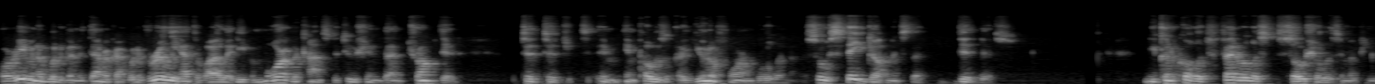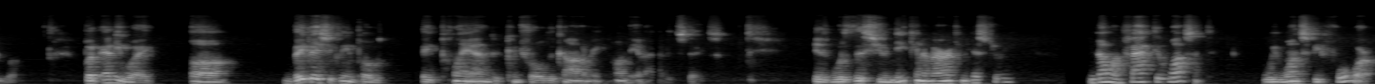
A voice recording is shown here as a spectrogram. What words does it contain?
or even it would have been a Democrat, would have really had to violate even more of the Constitution than Trump did to, to, to impose a uniform ruling. So state governments that did this. You can call it federalist socialism, if you will. But anyway, uh, they basically imposed a planned, controlled economy on the United States. Is, was this unique in American history? No, in fact, it wasn't. We once before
